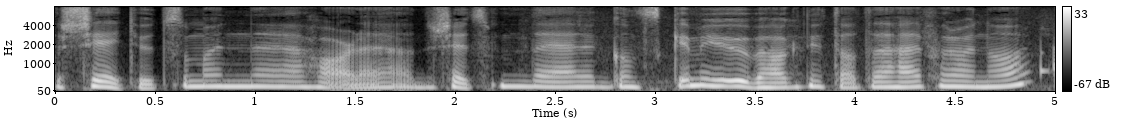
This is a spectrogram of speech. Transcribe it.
det ser ikke ut som han eh, har det. Det ser ut som det er ganske mye ubehag knytta til det her for han òg.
